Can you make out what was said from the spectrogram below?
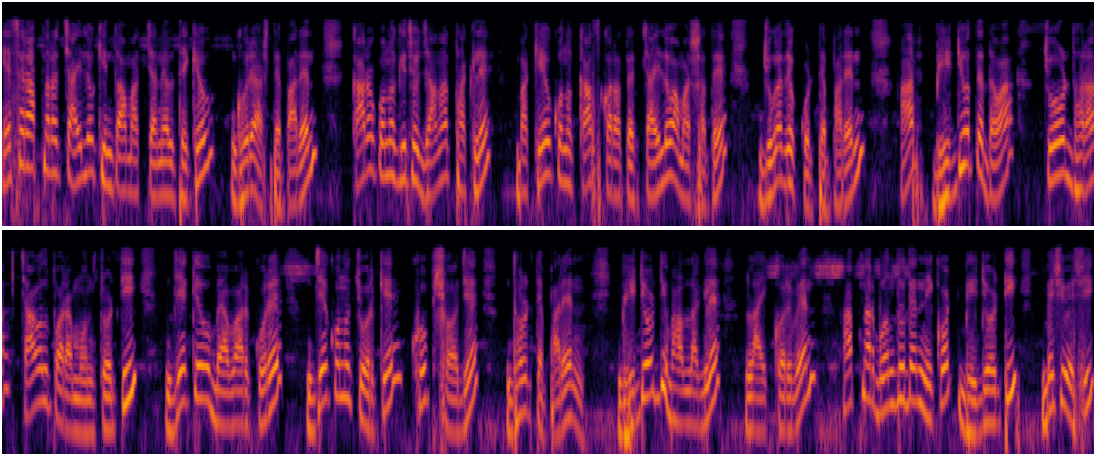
এছাড়া আপনারা চাইলেও কিন্তু আমার চ্যানেল থেকেও ঘুরে আসতে পারেন। কারও কোনো কিছু জানার থাকলে বা কেউ কোনো কাজ করাতে চাইলেও আমার সাথে যোগাযোগ করতে পারেন। আর ভিডিওতে দেওয়া চোর ধরা, চাউল পরা মন্ত্রটি যে কেউ ব্যবহার করে যে কোনো চোরকে খুব সহজে ধরতে পারেন। ভিডিওটি ভালো লাগলে লাইক করবেন। আপনার বন্ধুদের নিকট ভিডিওটি বেশি বেশি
